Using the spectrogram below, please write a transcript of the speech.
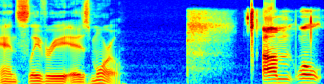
and slavery is moral. Um, well,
